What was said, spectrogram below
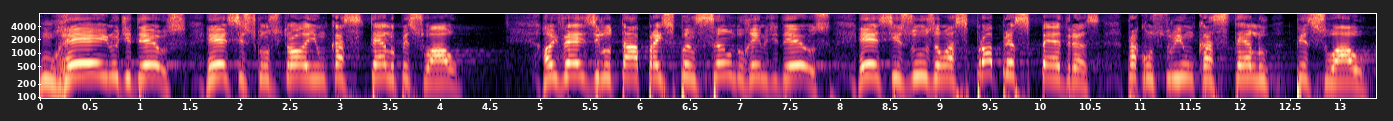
um reino de Deus, esses constroem um castelo pessoal. Ao invés de lutar para a expansão do reino de Deus, esses usam as próprias pedras para construir um castelo pessoal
